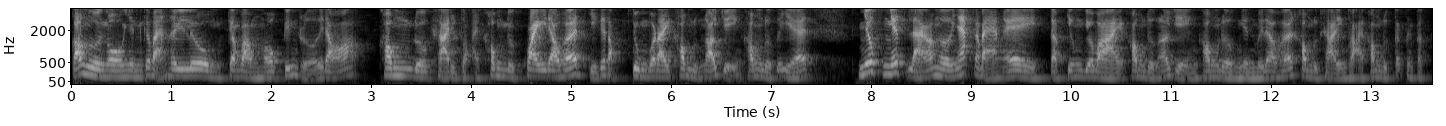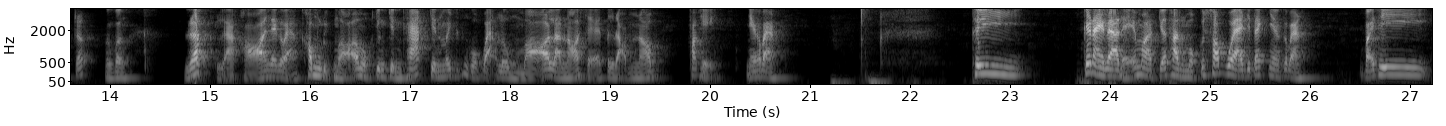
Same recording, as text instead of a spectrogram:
Có người ngồi nhìn các bạn thi luôn trong vòng một tiếng rưỡi đó không được xài điện thoại, không được quay đâu hết, chỉ có tập trung vào đây, không được nói chuyện, không được cái gì hết. Nhúc nhích là có người nhắc các bạn, ê, tập trung vô bài, không được nói chuyện, không được nhìn video hết, không được xài điện thoại, không được tắt tần tật rất, vân vân. Rất là khó nha các bạn, không được mở một chương trình khác trên máy tính của các bạn luôn, mở là nó sẽ tự động nó phát hiện. Nha các bạn. Thì cái này là để mà trở thành một cái software architect nha các bạn. Vậy thì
